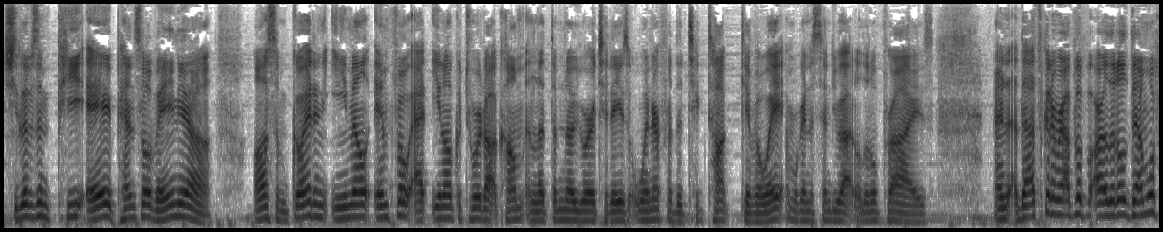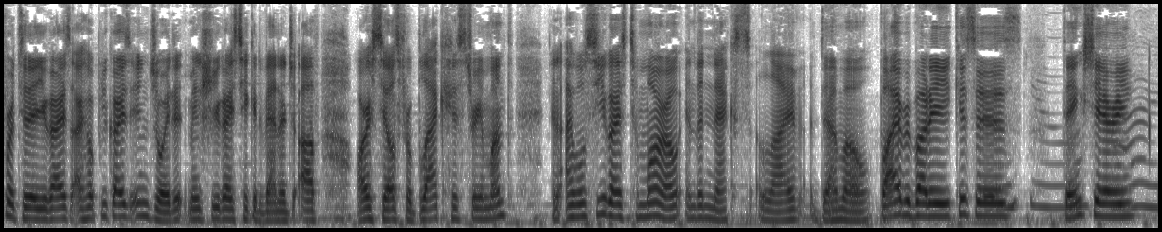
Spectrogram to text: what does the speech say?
She lives in PA, Pennsylvania. Awesome. Go ahead and email info at enailcouture.com and let them know you are today's winner for the TikTok giveaway, and we're going to send you out a little prize. And that's going to wrap up our little demo for today, you guys. I hope you guys enjoyed it. Make sure you guys take advantage of our sales for Black History Month, and I will see you guys tomorrow in the next live demo. Bye, everybody. Kisses. Thank you. Thanks, Sherry. Bye.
